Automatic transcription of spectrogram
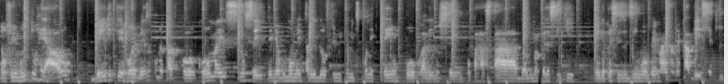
É um filme muito real, bem de terror mesmo, como o Otávio colocou, mas não sei, teve algum momento ali do filme que eu me desconectei um pouco ali, não sei, um pouco arrastado, alguma coisa assim que eu ainda preciso desenvolver mais na minha cabeça aqui.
